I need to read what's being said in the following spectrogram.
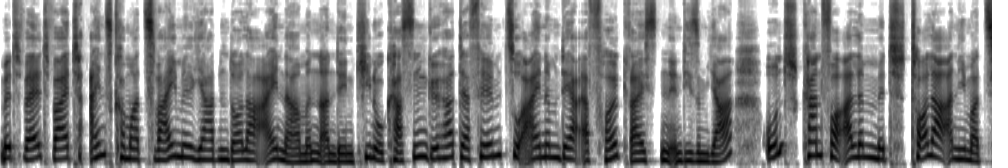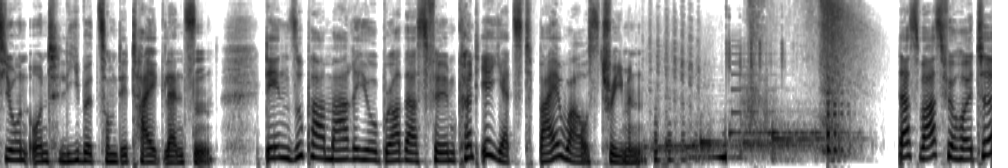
Mit weltweit 1,2 Milliarden Dollar Einnahmen an den Kinokassen gehört der Film zu einem der erfolgreichsten in diesem Jahr und kann vor allem mit toller Animation und Liebe zum Detail glänzen. Den Super Mario Bros. Film könnt ihr jetzt bei Wow streamen. Das war's für heute.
